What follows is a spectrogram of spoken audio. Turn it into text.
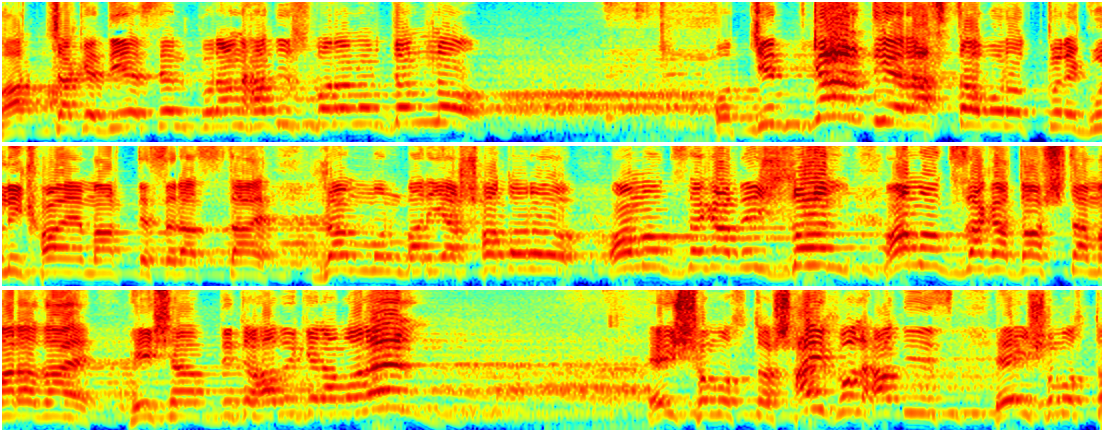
বাচ্চাকে দিয়েছেন কোরআন হাদিস পড়ানোর জন্য। ও চিৎকার দিয়ে রাস্তা অবরোধ করে গুলি খাওয়ায়, মারতেছে রাস্তায়। ব্রাহ্মণ বাড়িয়া সতেরো, অমুক জায়গা বিশ জন, অমুক জায়গা দশটা মারা যায়। হিসাব দিতে হবে কিনা বলেন? এই সমস্ত সাইফুল হাদিস, এই সমস্ত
